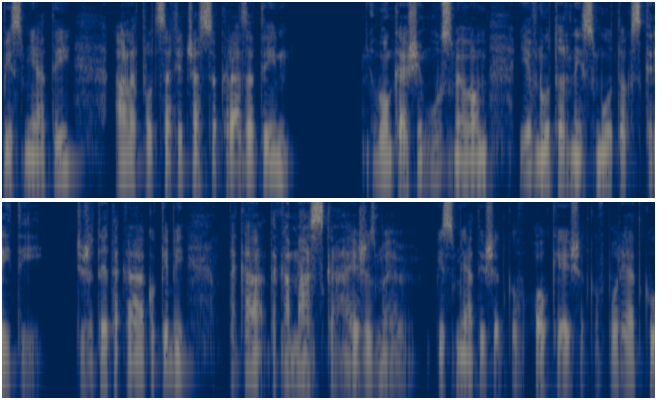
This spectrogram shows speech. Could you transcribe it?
vysmiatý, ale v podstate častokrát za tým vonkajším úsmevom je vnútorný smútok skrytý. Čiže to je taká ako keby taká, taká maska, hej, že sme vysmiatí, všetko v OK, všetko v poriadku,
